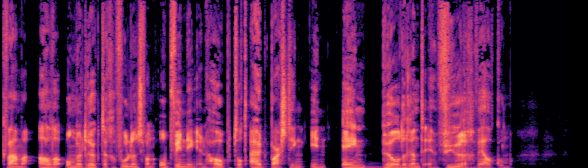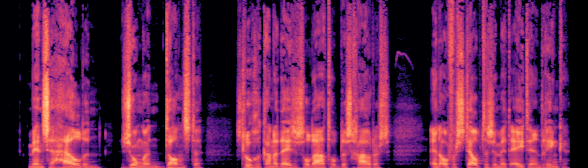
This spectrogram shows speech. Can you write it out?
kwamen alle onderdrukte gevoelens van opwinding en hoop tot uitbarsting in één bulderend en vurig welkom. Mensen huilden, zongen, dansten, sloegen Canadese soldaten op de schouders en overstelpten ze met eten en drinken.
